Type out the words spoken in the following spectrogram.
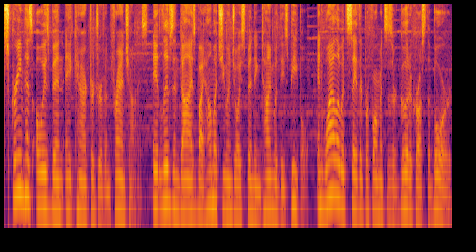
Scream has always been a character-driven franchise. It lives and dies by how much you enjoy spending time with these people, and while I would say their performances are good across the board,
